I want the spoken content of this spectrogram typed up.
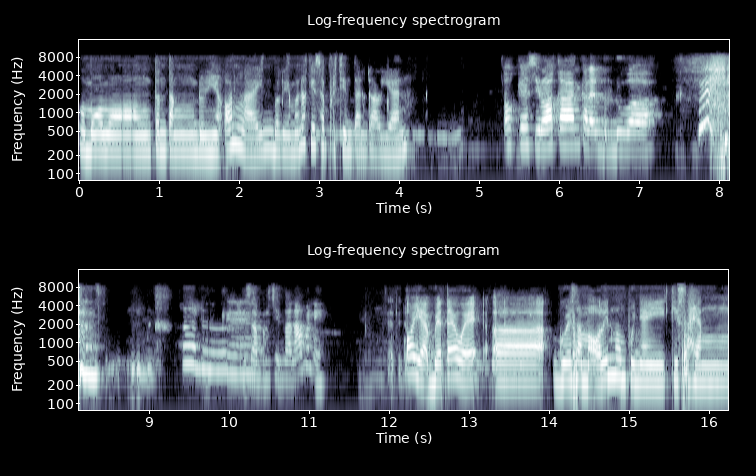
Ngomong-ngomong tentang dunia online, bagaimana kisah percintaan kalian? Oke, silakan kalian berdua. kisah percintaan apa nih Oh ya, BTW, eh, gue sama Olin mempunyai kisah yang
